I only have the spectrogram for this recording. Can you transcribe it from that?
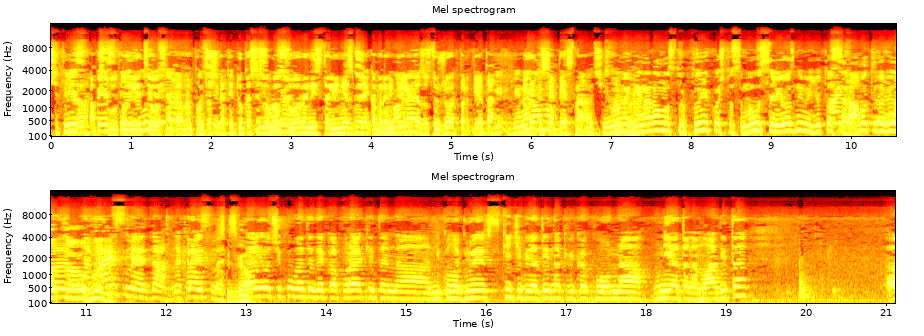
40, 50 Апсолутно ние целосно даваме поддршката и тука се Значи, согласуваме на иста линија сме дека бранителите имаме- заслужуваат партијата и дека се десна Значи имаме структура. генерално структури кои што се многу сериозни, меѓутоа се работи да бидат А, На одвоени. крај сме, да, на крај сме. Дали очекувате дека пораките на Никола Груевски ќе бидат еднакви како на Унијата на младите? А,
